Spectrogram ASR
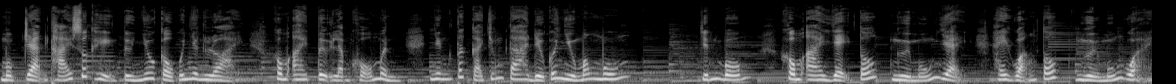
một trạng thái xuất hiện từ nhu cầu của nhân loại, không ai tự làm khổ mình, nhưng tất cả chúng ta đều có nhiều mong muốn. 94. Không ai dạy tốt người muốn dạy hay quản tốt người muốn quản.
